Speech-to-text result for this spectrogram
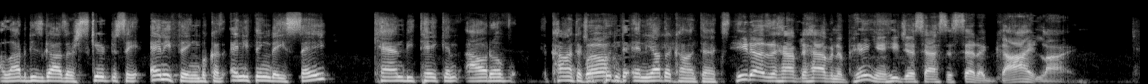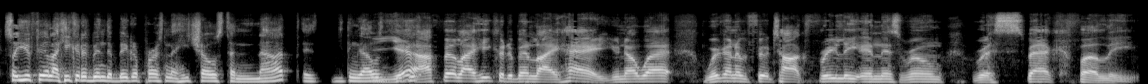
a lot of these guys are scared to say anything because anything they say can be taken out of context well, or put into any other context. He doesn't have to have an opinion. He just has to set a guideline. So you feel like he could have been the bigger person that he chose to not? Is, you think that was? Yeah, I feel like he could have been like, "Hey, you know what? We're gonna talk freely in this room, respectfully."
